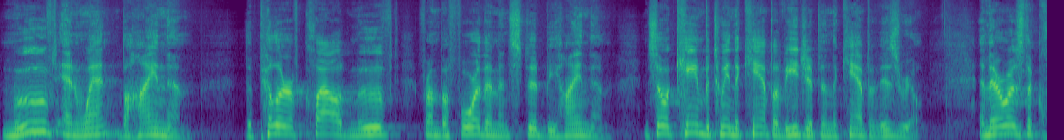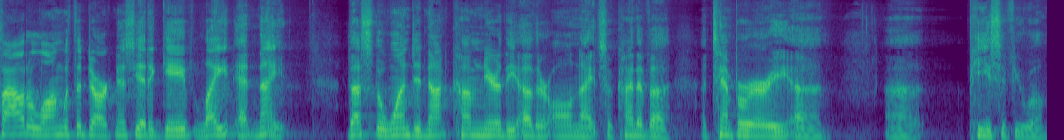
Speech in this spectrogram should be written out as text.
moved and went behind them. The pillar of cloud moved from before them and stood behind them. And so it came between the camp of Egypt and the camp of Israel. And there was the cloud along with the darkness, yet it gave light at night. Thus, the one did not come near the other all night. So, kind of a, a temporary uh, uh, peace, if you will.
